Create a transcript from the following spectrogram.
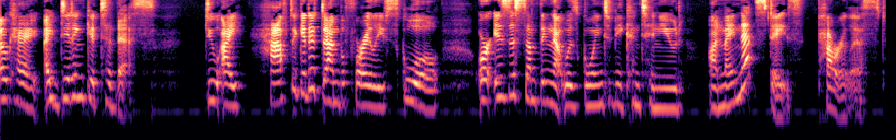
okay, I didn't get to this. Do I have to get it done before I leave school? Or is this something that was going to be continued on my next day's power list?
